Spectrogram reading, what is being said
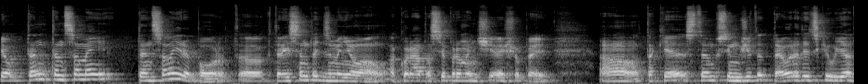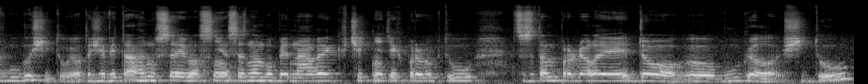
Jo, ten, ten, samý, ten samý report, eh, který jsem teď zmiňoval, akorát asi pro menší e-shopy, tak je, si můžete teoreticky udělat v Google Sheetu. Jo? Takže vytáhnu si vlastně seznam objednávek, včetně těch produktů, co se tam prodali do uh, Google Sheetu,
